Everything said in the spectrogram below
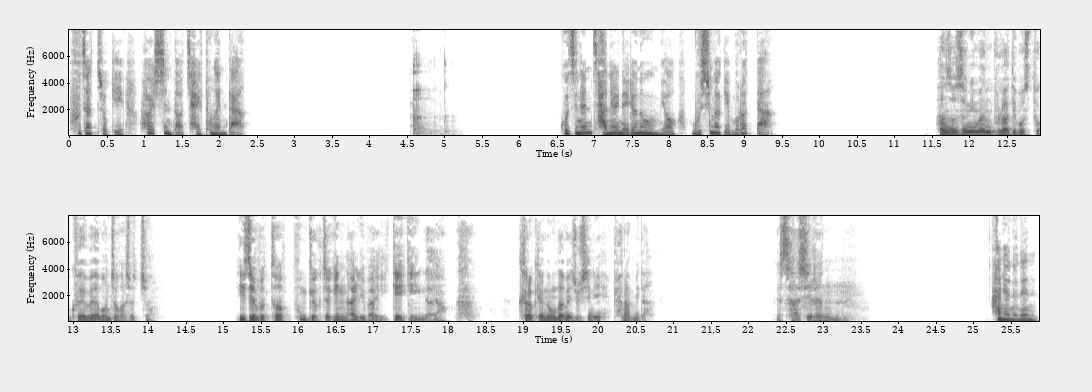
후자 쪽이 훨씬 더 잘 통한다. 고진은 잔을 내려놓으며 무심하게 물었다. 한 선생님은 블라디보스토크에 왜 먼저 가셨죠? 이제부터 본격적인 알리바이 깨기인가요? 그렇게 농담해 주시니 편합니다. 사실은 한현우는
